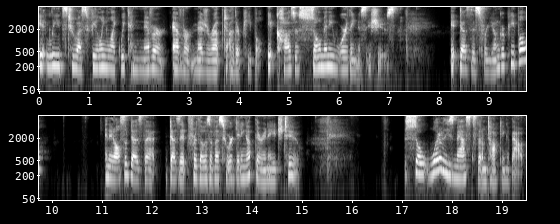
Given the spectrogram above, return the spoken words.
it leads to us feeling like we can never, ever measure up to other people. It causes so many worthiness issues. It does this for younger people, and it also does that, does it for those of us who are getting up there in age too. So, what are these masks that I'm talking about?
